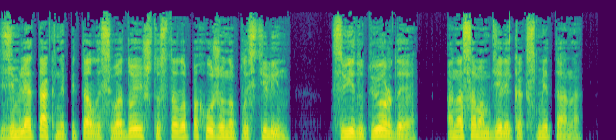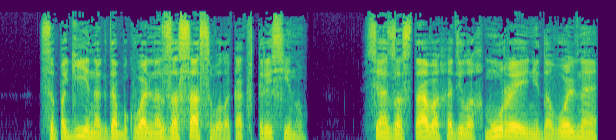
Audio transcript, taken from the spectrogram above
Земля так напиталась водой, что стала похожа на пластилин. С виду твердая, а на самом деле как сметана. Сапоги иногда буквально засасывало, как в трясину. Вся застава ходила хмурая и недовольная,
